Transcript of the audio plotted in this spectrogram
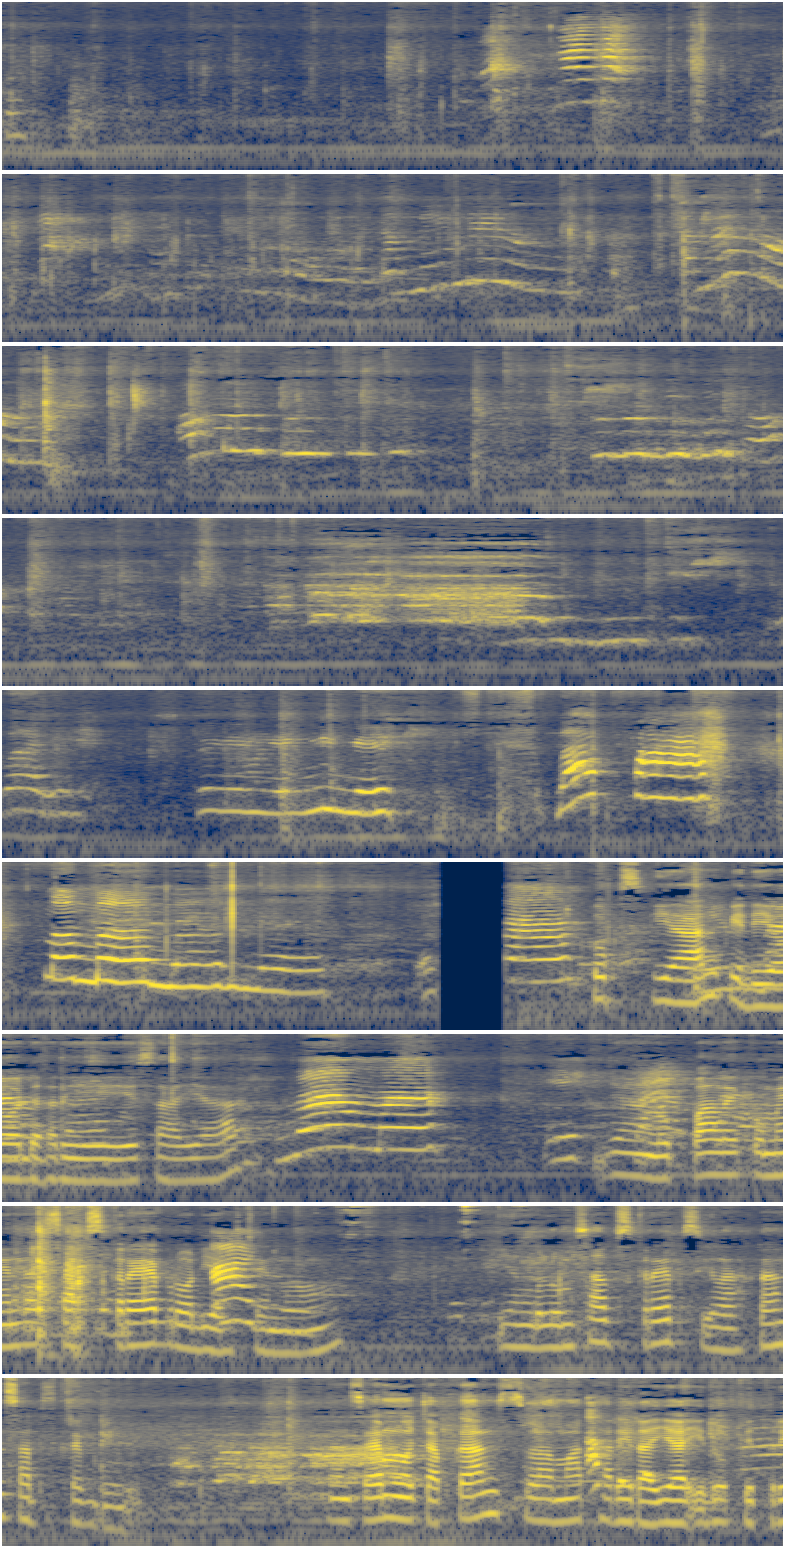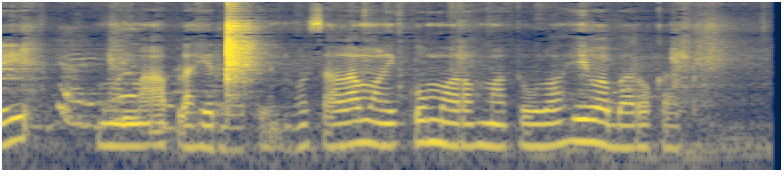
Bapak. Mama, mama. cukup sekian video dari saya. Jangan lupa like comment dan subscribe Rodian channel. Yang belum subscribe silahkan subscribe dulu. Dan saya mengucapkan selamat hari raya idul fitri. Mohon maaf lahir batin. Wassalamualaikum warahmatullahi wabarakatuh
